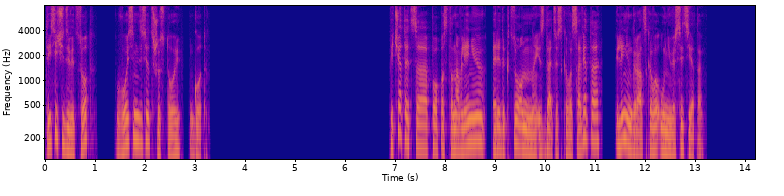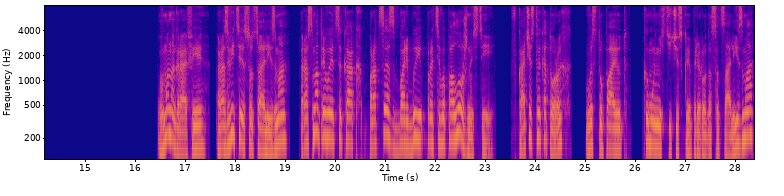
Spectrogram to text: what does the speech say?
1986 год. Печатается по постановлению редакционно-издательского совета Ленинградского университета В монографии «Развитие социализма» рассматривается как процесс борьбы противоположностей, в качестве которых выступают коммунистическая природа социализма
